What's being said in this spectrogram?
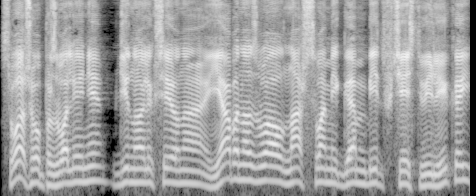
С вашего позволения, Дина Алексеевна, я бы назвал наш с вами гамбит в честь великой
